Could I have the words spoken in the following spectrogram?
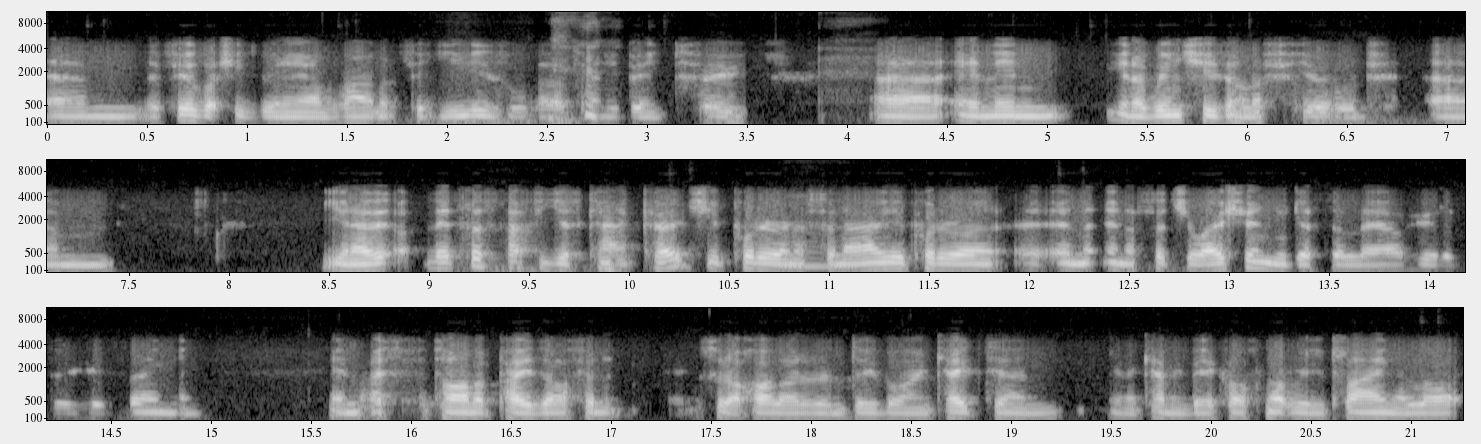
Um, it feels like she's been in our environment for years, although it's only been two. Uh, and then you know when she's on the field, um, you know that's the stuff you just can't coach. You put her in a mm. scenario, put her in, in a situation, you just allow her to do her thing, and and most of the time it pays off. And sort of highlighted in Dubai and Cape Town, you know, coming back off, not really playing a lot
